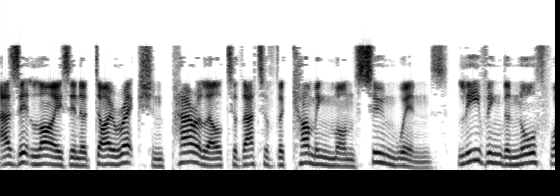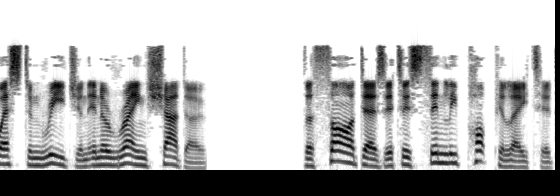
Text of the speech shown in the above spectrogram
as it lies in a direction parallel to that of the coming monsoon winds, leaving the northwestern region in a rain shadow. The Thar Desert is thinly populated.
